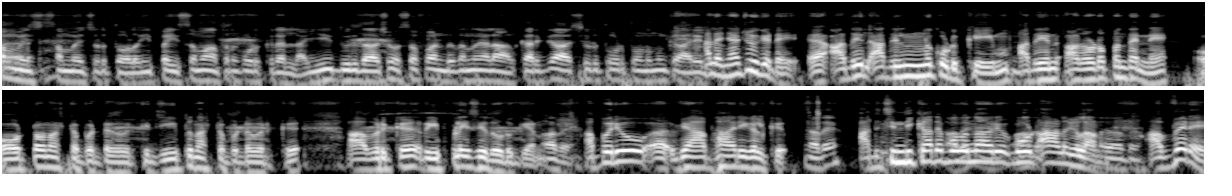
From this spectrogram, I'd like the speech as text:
സംബന്ധിച്ചിടത്തോളം ഈ പൈസ മാത്രം കൊടുക്കലല്ല. ഈ ദുരിതാശ്വാസ ഫണ്ട് ആൾക്കാർക്ക് കാശ് എടുത്ത് കൊടുത്തോണ്ടൊന്നും കാര്യമില്ല. അല്ല ഞാൻ ചോദിക്കട്ടെ അതിൽ അതിൽ നിന്ന് കൊടുക്കുകയും അതിന് അതോടൊപ്പം തന്നെ ഓട്ടോ നഷ്ടപ്പെട്ടവർക്ക് ജീപ്പ് നഷ്ടപ്പെട്ടവർക്ക് അവർക്ക് റീപ്ലേസ് ചെയ്ത് കൊടുക്കുകയാണ്. അപ്പൊ ഒരു വ്യാപാരികൾക്ക് അതെ. ചിന്തിക്കാതെ പോകുന്ന ഒരു ആളുകളാണ്. അവരെ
